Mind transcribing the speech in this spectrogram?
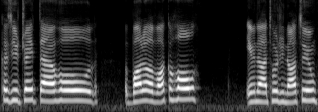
Cause you drank that whole bottle of alcohol, even though I told you not to.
